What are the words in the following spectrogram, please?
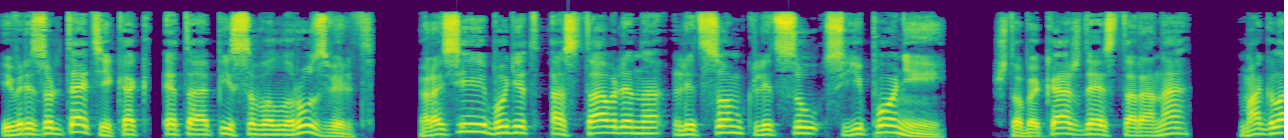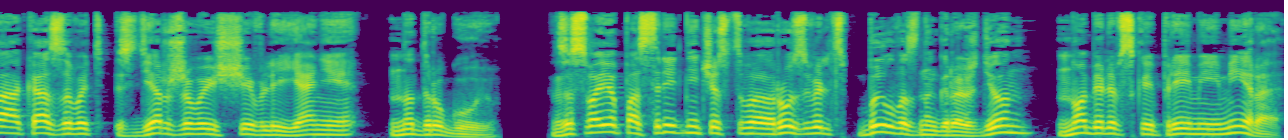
и в результате, как это описывал Рузвельт, Россия будет оставлена лицом к лицу с Японией, чтобы каждая сторона могла оказывать сдерживающее влияние на другую. За свое посредничество Рузвельт был вознагражден Нобелевской премией мира,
